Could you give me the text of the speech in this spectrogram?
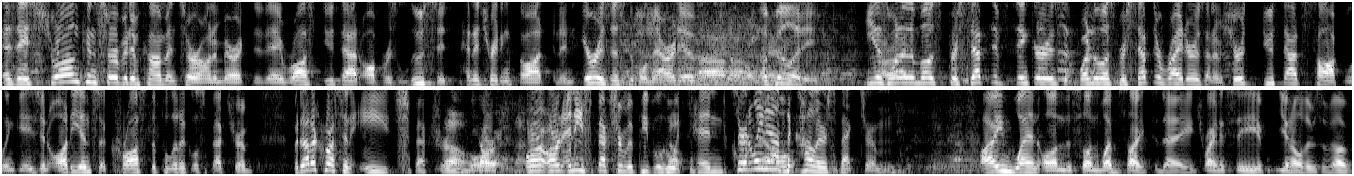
As a strong conservative commenter on America Today, Ross Douthat offers lucid, penetrating thought and an irresistible narrative ability. He is one of the most perceptive thinkers, one of the most perceptive writers, and I'm sure Douthat's talk will engage an audience across the political spectrum, but not across an age spectrum No, or, no. or, or any spectrum of people who attend. Certainly Cornell. not the color spectrum. I went on the Sun website today trying to see if you know there's a, a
